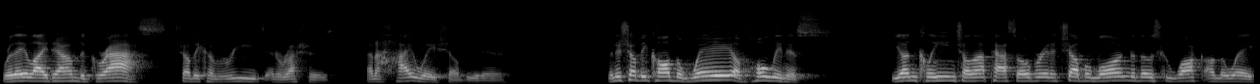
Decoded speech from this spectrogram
Where they lie down, the grass shall become reeds and rushes, and a highway shall be there. And it shall be called the way of holiness. The unclean shall not pass over it. It shall belong to those who walk on the way.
